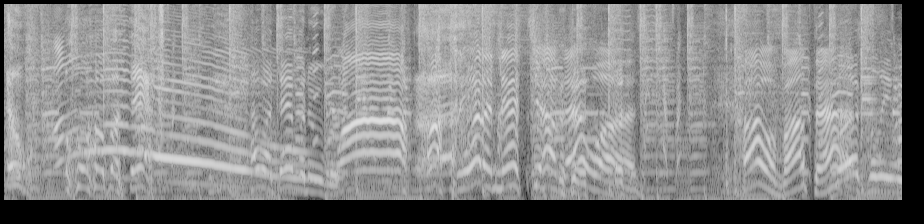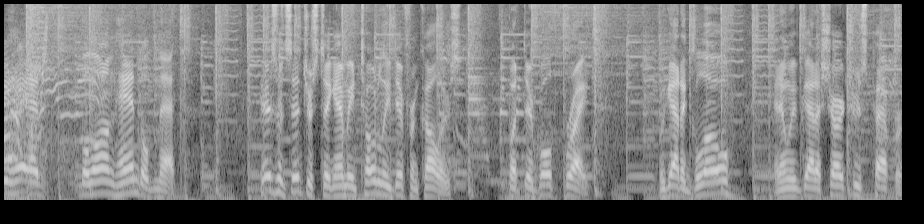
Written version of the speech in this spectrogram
Oh, oh how about that? How about that maneuver? Wow! what a net job that was. How about that? Luckily, we had the long-handled net. Here's what's interesting. I mean, totally different colors, but they're both bright. We got a glow, and then we've got a chartreuse pepper,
